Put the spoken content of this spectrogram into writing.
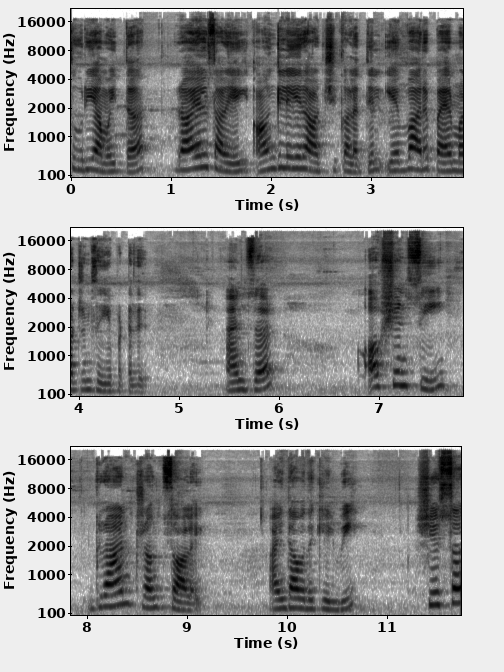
சூரி அமைத்த ராயல் சாலையை ஆங்கிலேயர் ஆட்சி காலத்தில் எவ்வாறு பெயர் மாற்றம் செய்யப்பட்டது? Answer option C grand trunk சாலை. ஐந்தாவது கேள்வி. ஷிர்சா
